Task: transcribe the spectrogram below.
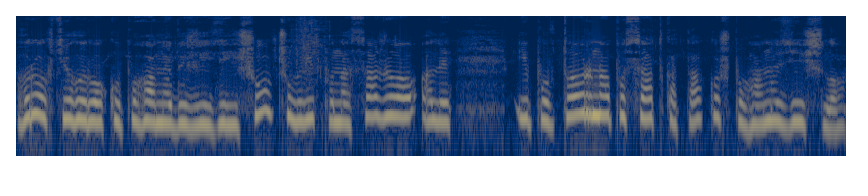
Горох цього року погано дуже зійшов, чоловік понасаджував, але і повторна посадка також погано зійшла.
